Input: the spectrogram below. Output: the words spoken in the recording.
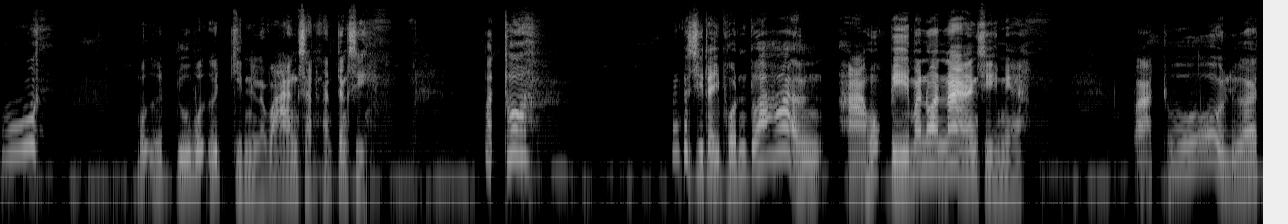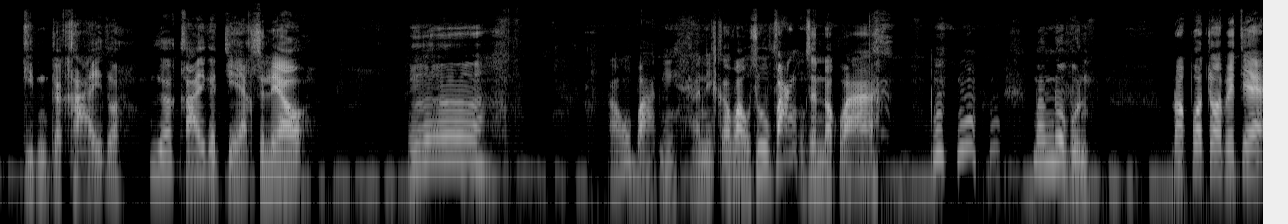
โอ้บ่อึดอยู่บ่อึดกินละวางสันกันจังสิปัดโทมันก็สิได้ผลตัวห้าหกปีมานอนหน้าจังสี่เมีย ปาดโถเหลือกินกับขายตัวเหลือขายกับแจกเสร็จแล้ว เออ เอาบาทนี่ อันนี้ก็เว้าสู้ฟังสันดอกว่าเมืองดูพุ่นดอกพอจอยไปแจก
